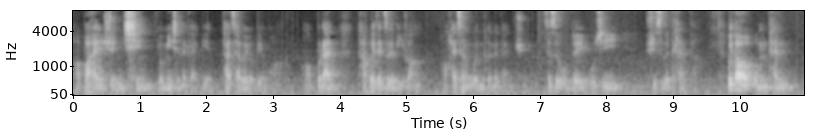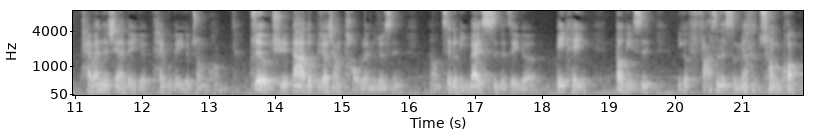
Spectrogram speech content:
啊，包含选情有明显的改变，它才会有变化，哦，不然它会在这个地方，哦，还是很温吞的感觉。这是我对国际。趋势的看法。回到我们谈台湾的现在的一个台股的一个状况，最有趣，大家都比较想讨论的就是啊，这个礼拜四的这个 AK 到底是一个发生了什么样的状况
